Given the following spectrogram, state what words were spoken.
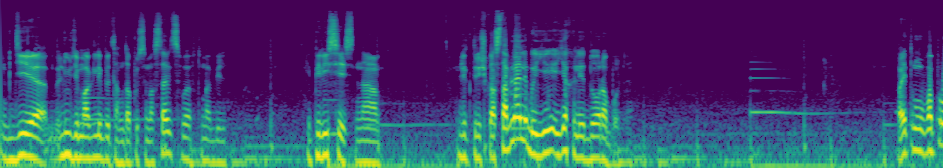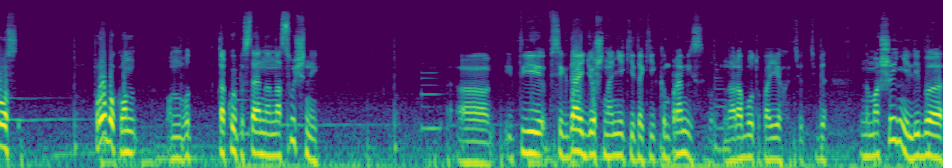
где люди могли бы там, допустим, оставить свой автомобиль и пересесть на электричку. Оставляли бы и ехали до работы. Поэтому вопрос пробок, он, он вот такой постоянно насущный. А, и ты всегда идешь на некие такие компромиссы. Вот на работу поехать вот тебе на машине, либо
